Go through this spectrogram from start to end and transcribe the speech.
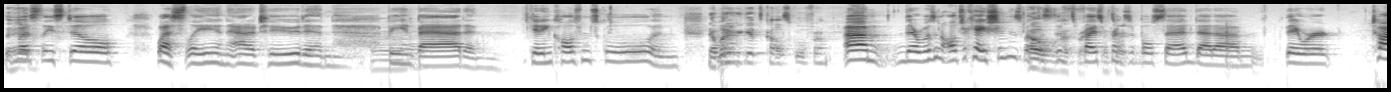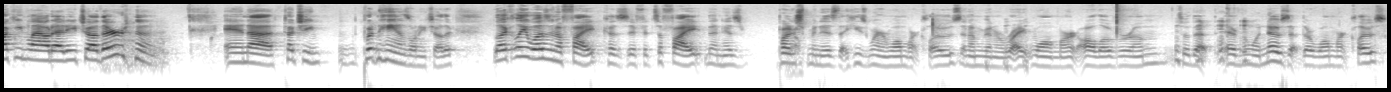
Wesley's still Wesley and attitude and Mm. being bad and getting calls from school and Now, what did you get to call school from? um, there was an altercation is what Oh, the right, vice that's right. principal said that um, they were talking loud at each other and uh, touching putting hands on each other luckily it wasn't a fight because if it's a fight then his punishment is that he's wearing walmart clothes and i'm going to write walmart all over him so that everyone knows that they're walmart clothes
